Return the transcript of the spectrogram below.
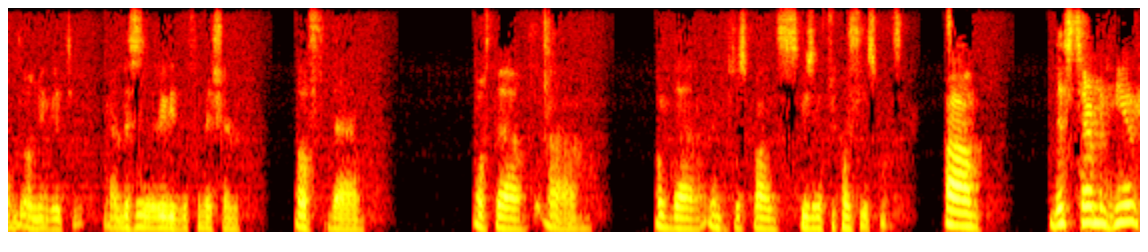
and omega 2. And this is really definition of the of the uh, of the impulse response using frequency response. Um, this term in here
